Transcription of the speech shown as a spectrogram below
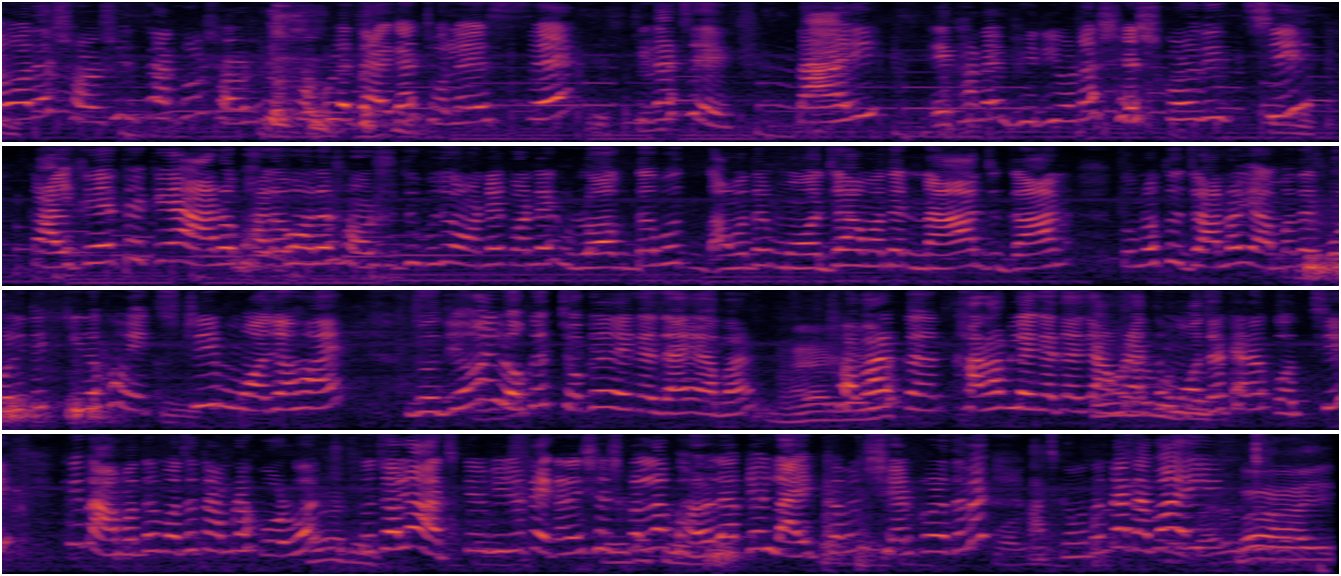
আমাদের- সরস্বতী ঠাকুর সরস্বতী ঠাকুরের জায়গায় চলে এসেছে ঠিক আছে? তাই এখানে ভিডিওটা শেষ করে দিচ্ছি। কালকে থেকে আরও ভালো ভালো সরস্বতী পুজো অনেক অনেক ব্লগ দেবো। আমাদের মজা আমাদের নাচ গান তোমরা তো জানোই আমাদের গলিতে কীরকম এক্সট্রিম মজা হয়। যদিও লোকের চোখে লেগে যায় আবার। সবার খারাপ লেগে যায় যে আমরা এত মজা কেন করছি? কিন্তু আমাদের মজাটা আমরা করব। তো চলো আজকের ভিডিওটা এখানে শেষ করলাম। ভালো লাগলে লাইক কমেন্ট শেয়ার করে দেবে। আজকের মতন টাটা বাই বাই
